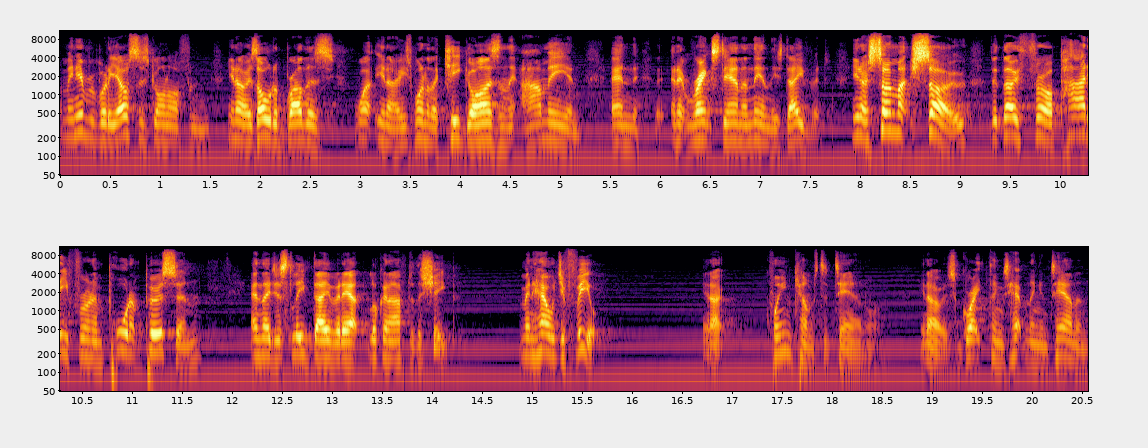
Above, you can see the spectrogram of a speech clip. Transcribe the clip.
I mean, everybody else has gone off, and you know, his older brothers. You know, he's one of the key guys in the army, and and and it ranks down, and then there's David. You know, so much so that they throw a party for an important person, and they just leave David out looking after the sheep. I mean, how would you feel? You know, Queen comes to town, or you know, it's great things happening in town, and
